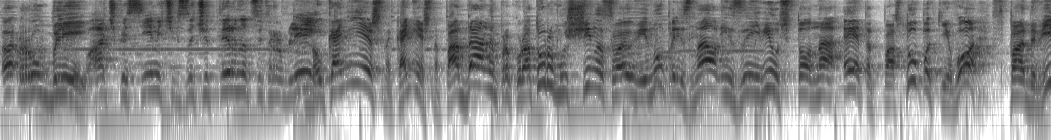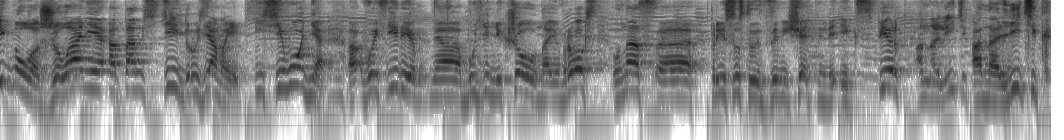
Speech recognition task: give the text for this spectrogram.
рублей. Пачка семечек за 14 рублей. Ну, конечно, конечно. По данным прокуратуры, мужчина свою вину признал и заявил, что на этот поступок его сподвигнуло желание отомстить, друзья мои. И сегодня э, в эфире э, будильник шоу на Юморвокс у нас э, присутствует замечательный эксперт, Аналитик, аналитик,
